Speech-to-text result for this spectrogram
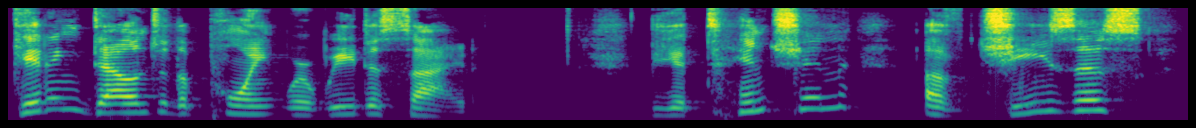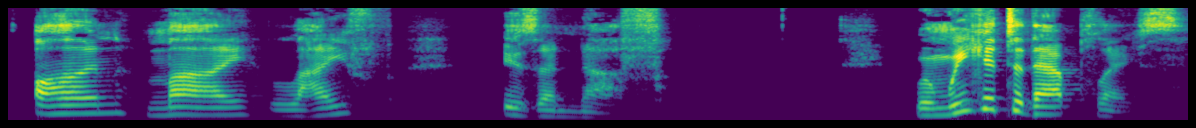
getting down to the point where we decide the attention of Jesus on my life is enough. When we get to that place,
